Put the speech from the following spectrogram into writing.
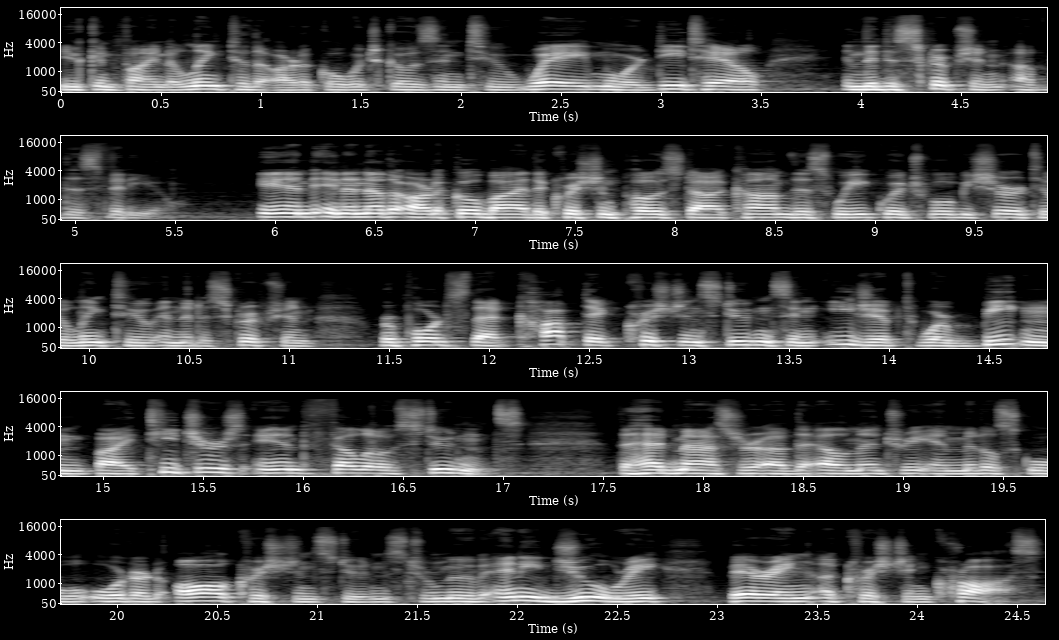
You can find a link to the article, which goes into way more detail in the description of this video. And in another article by thechristianpost.com this week, which we'll be sure to link to in the description, reports that Coptic Christian students in Egypt were beaten by teachers and fellow students. The headmaster of the elementary and middle school ordered all Christian students to remove any jewelry bearing a Christian cross.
